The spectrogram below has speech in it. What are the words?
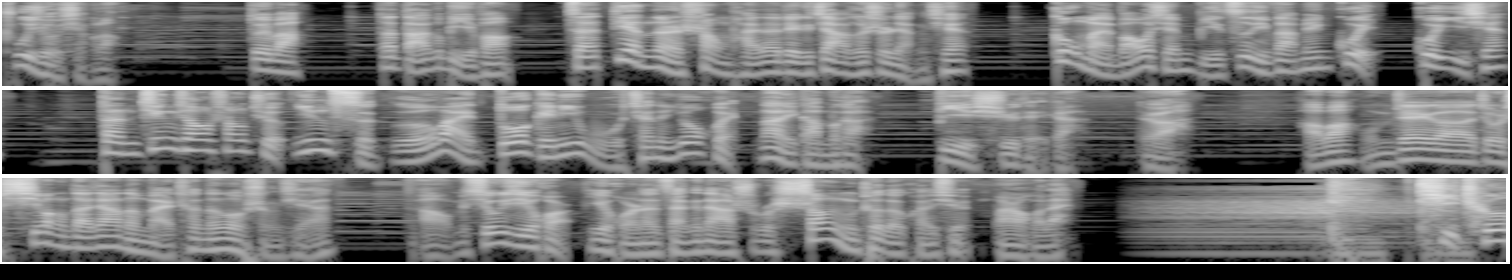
处就行了。对吧？那打个比方，在店那儿上牌的这个价格是两千，购买保险比自己外面贵贵一千，但经销商却因此额外多给你五千的优惠，那你干不干？必须得干，对吧？好吧，我们这个就是希望大家呢买车能够省钱啊。我们休息一会儿，一会儿呢再跟大家说说商用车的快讯，马上回来。汽车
